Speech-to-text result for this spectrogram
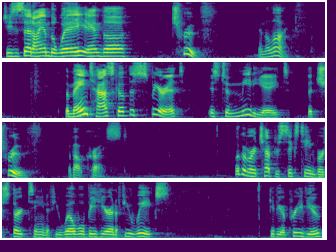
Jesus said, I am the way and the truth and the life. The main task of the Spirit is to mediate the truth about Christ. Look over at chapter 16, verse 13, if you will. We'll be here in a few weeks. Give you a preview.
